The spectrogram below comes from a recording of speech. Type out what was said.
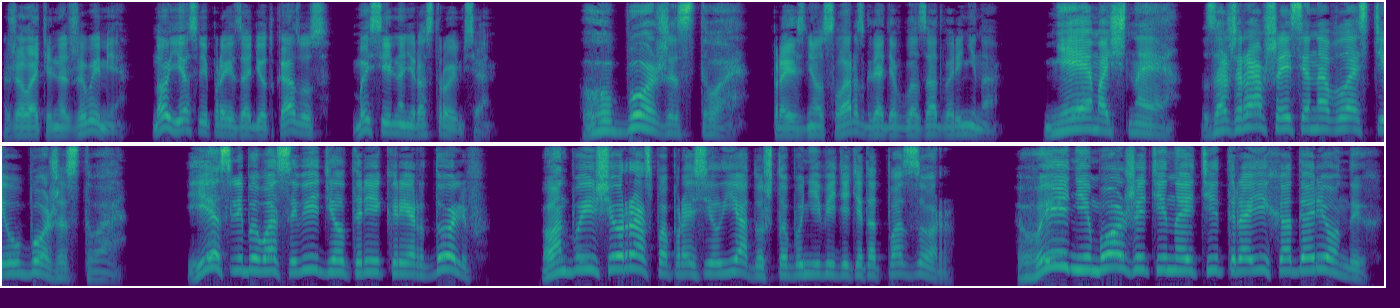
желательно живыми, но если произойдет казус, мы сильно не расстроимся. «Убожество!» — произнес Ларс, глядя в глаза дворянина. «Немощное, зажравшееся на власти убожество! Если бы вас видел Трикрер Дольф, он бы еще раз попросил яду, чтобы не видеть этот позор. Вы не можете найти троих одаренных.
